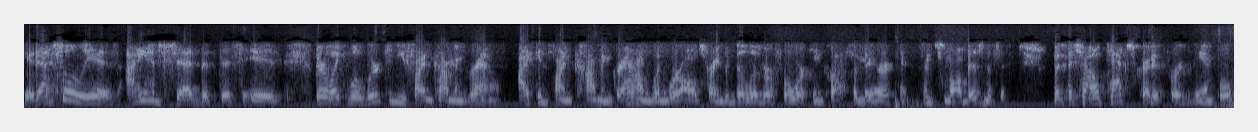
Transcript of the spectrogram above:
It absolutely is. I have said that this is, they're like, well, where can you find common ground? I can find common ground when we're all trying to deliver for working class Americans and small businesses. But the child tax credit, for example,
